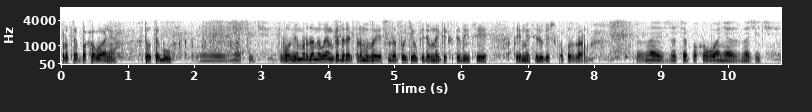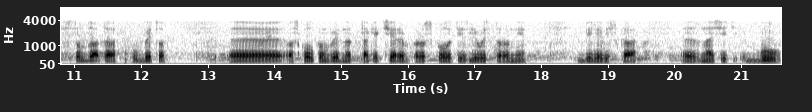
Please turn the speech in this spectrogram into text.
про це поховання? Хто це був? Е, Володимир Даниленко, директор музею Слідопитів, керівник експедиції таємниці Лютівського плацдарму. знаєш, за це поховання, значить, солдата вбито, е, осколком видно, так як череп розколотий з лівої сторони біля візка. Е, значить, був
